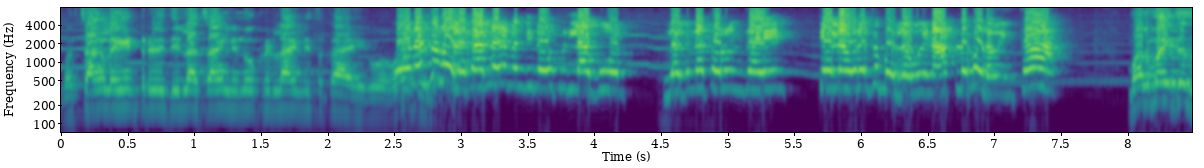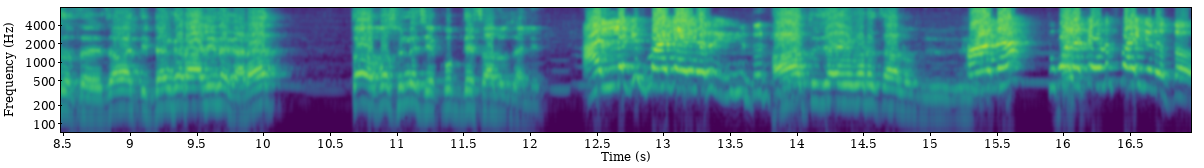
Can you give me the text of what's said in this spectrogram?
मग चांगला इंटरव्ह्यू दिला चांगली नोकरी लागली तर काय? कोणाचं भलं करणार म्हणजे नोकरी लागून? लग्न करून जाईन त्या नवऱ्याचं भलं होईन आपलं भलं होईन का? मला माहितच होतं जेव्हा ती डंगर आली ना घरात तेव्हापासूनच हे कुपदे चालू झाले आलं लगेच माझ्या आईवर हिंडून. हा तुझ्या आईवरच आलो हा ना? तुम्हाला तेवढंच पाहिजे होतं.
